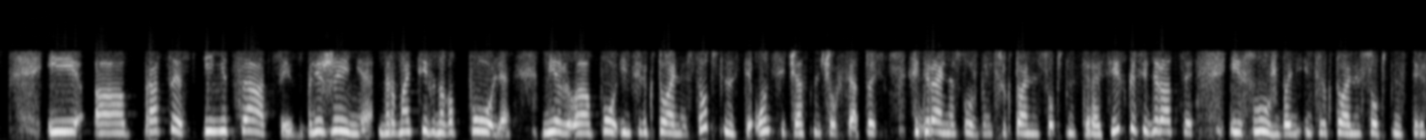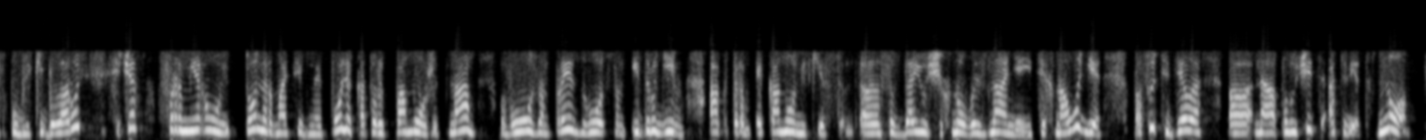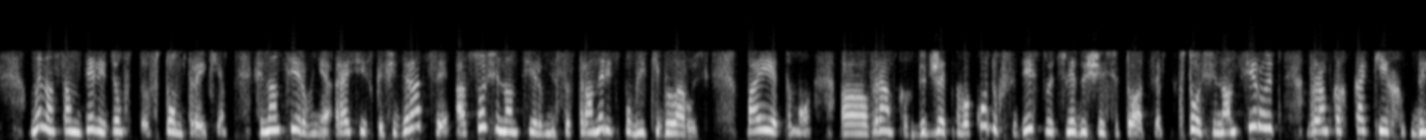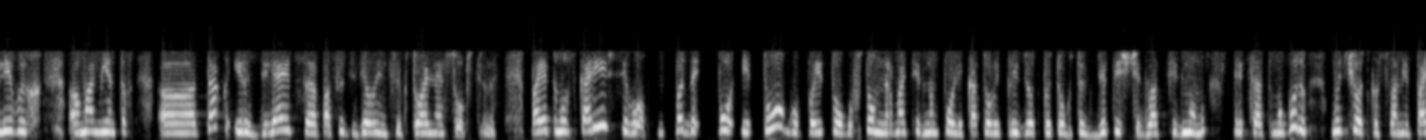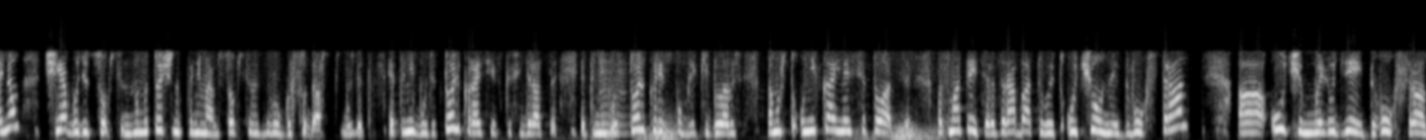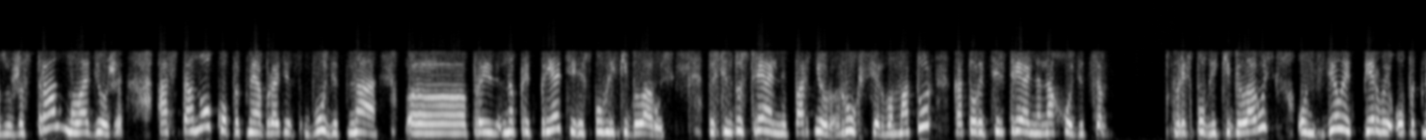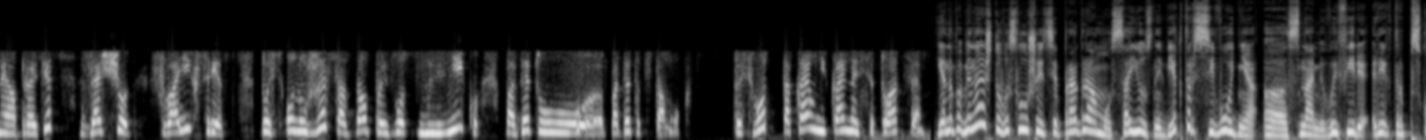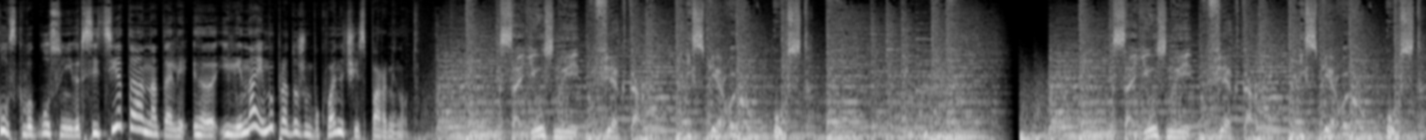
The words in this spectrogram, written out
И э, процесс инициации, сближения нормативного поля между, э, по интеллектуальной собственности, он сейчас начался. То есть Федеральная служба интеллектуальной собственности Российской Федерации и служба интеллектуальной собственности Республики Беларусь сейчас формирует то нормативное поле, которое поможет нам, вузам, производствам и другим акторам экономики, э, создающих новые знания и технологии, по сути дела, э, получить ответ. Но мы на самом деле идем в, в том треке. Финансирование Российской Федерации, а софинансирование со стороны Республики Беларусь. Поэтому э, в рамках бюджетного кодекса действует следующая ситуация. Кто финансирует, в рамках каких долевых э, моментов, э, так и разделяется, по сути дела, интеллектуальная собственность. Поэтому, скорее всего, под, по итогу, по итогу, в том нормативном поле, который придет по итогу, то есть к 2027-2030 году, мы четко с вами поймем, чья будет собственность. Но мы точно понимаем, собственность двух государств будет. Это не будет только Российской Федерации, это не mm-hmm. будет только Республики Беларусь, потому что уникальная ситуация. Посмотрите, разрабатывают ученые двух стран, э, учим мы людей двух сразу же стран, молодежи, а станок, опытный образец, будет на, э, на предприятии Республики Беларусь. То есть индустриальный партнер РУХ Сервомотор, который территориально находится в Республике Беларусь, он сделает первый опытный образец за счет своих средств. То есть он уже создал производственную линейку под, эту, под этот станок. То есть вот такая уникальная ситуация. Я напоминаю, что вы слушаете программу «Союзный вектор». Сегодня э, с нами в эфире ректор Псковского госуниверситета Наталья э, Ильина, и мы продолжим буквально через пару минут. «Союзный вектор» из первых уст. «Союзный вектор» из первых уст.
